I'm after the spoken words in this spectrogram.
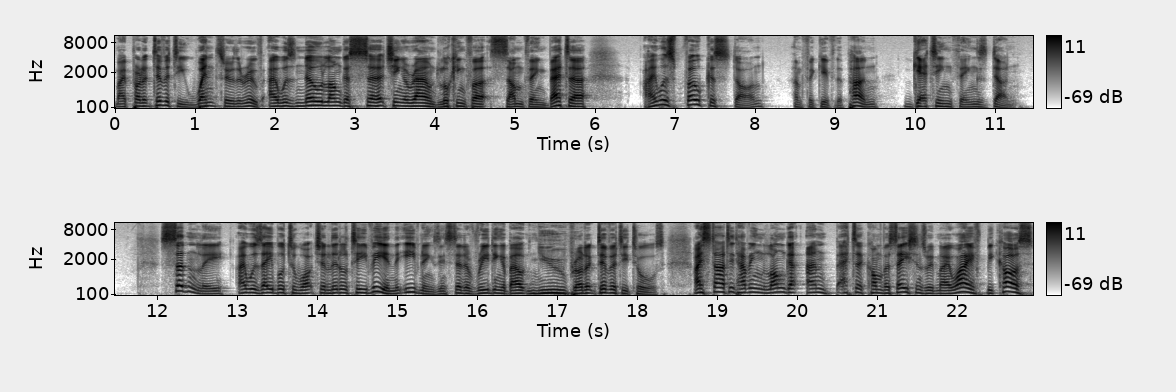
My productivity went through the roof. I was no longer searching around looking for something better. I was focused on, and forgive the pun, getting things done. Suddenly, I was able to watch a little TV in the evenings instead of reading about new productivity tools. I started having longer and better conversations with my wife because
